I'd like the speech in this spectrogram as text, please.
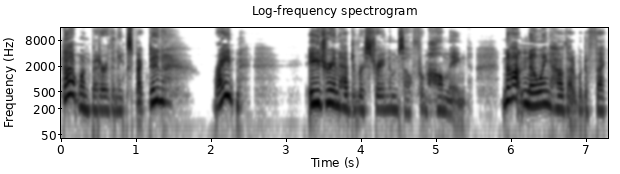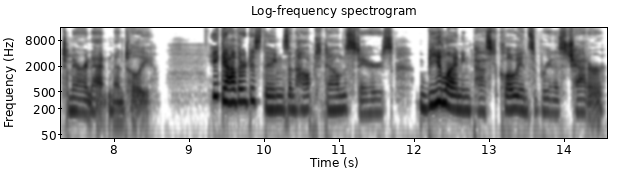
That went better than expected, right? Adrien had to restrain himself from humming, not knowing how that would affect Marinette mentally. He gathered his things and hopped down the stairs, beelining past Chloe and Sabrina's chatter.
